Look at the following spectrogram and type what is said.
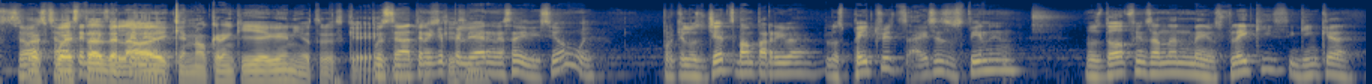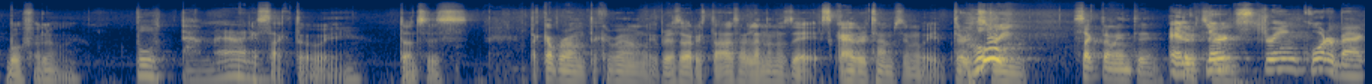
Se va- respuestas tener que del lado pelear. de que no creen que lleguen y otros que... Pues se va a tener pues, que sí. pelear en esa división, güey. Porque los Jets van para arriba. Los Patriots ahí se sostienen. Los Dolphins andan medios flakies. ¿Y quién queda? Búfalo, güey. Puta madre. Exacto, güey. Entonces, está cabrón, está cabrón, güey. Pero sorry, estabas hablándonos de Skylar Thompson, güey. Third Uh. string. Exactamente. El third string quarterback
